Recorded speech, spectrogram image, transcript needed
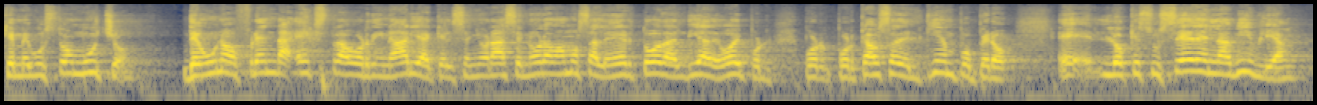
que me gustó mucho de una ofrenda extraordinaria que el Señor hace. No la vamos a leer toda el día de hoy por, por, causa del tiempo, pero eh, lo que sucede en la Biblia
